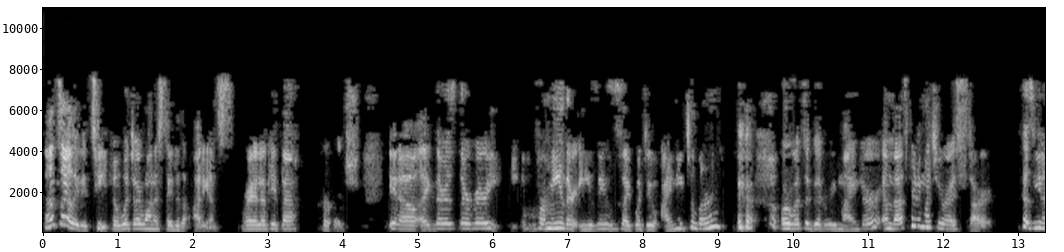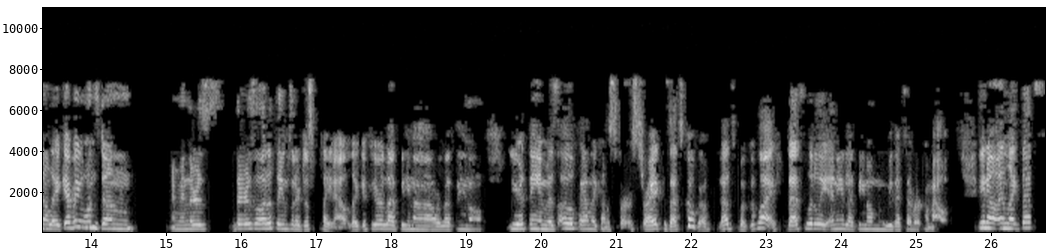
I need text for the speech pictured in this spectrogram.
not necessarily to teach, but what do I want to say to the audience? Right, Lokita? Courage. You know, like there's, they're very, for me, they're easy. It's like, what do I need to learn? or what's a good reminder? And that's pretty much where I start. Cause, you know, like everyone's done, I mean, there's, there's a lot of themes that are just played out. Like if you're Latina or Latino, your theme is, oh, family comes first, right? Cause that's Coco. That's Book of Life. That's literally any Latino movie that's ever come out. You know, and like that's,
